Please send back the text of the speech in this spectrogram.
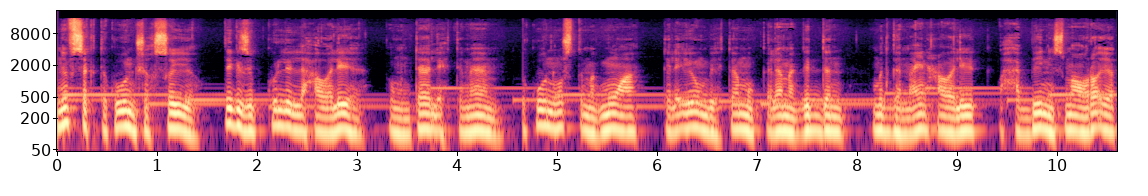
نفسك تكون شخصية تجذب كل اللي حواليها بمنتهى الاهتمام تكون وسط مجموعة تلاقيهم بيهتموا بكلامك جدا ومتجمعين حواليك وحابين يسمعوا رأيك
